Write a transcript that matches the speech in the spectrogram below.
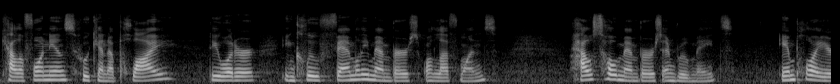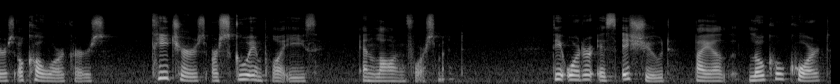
Californians who can apply the order include family members or loved ones, household members and roommates, employers or coworkers, teachers or school employees, and law enforcement. The order is issued by a local court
